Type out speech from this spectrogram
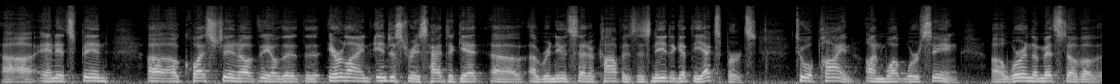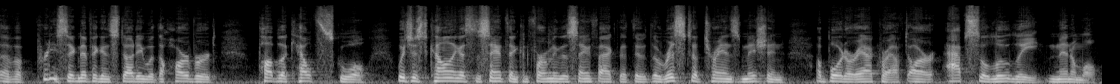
Uh, and it's been uh, a question of, you know, the, the airline industry has had to get uh, a renewed set of confidence. It's needed to get the experts to opine on what we're seeing. Uh, we're in the midst of a, of a, pretty significant study with the Harvard Public Health School, which is telling us the same thing, confirming the same fact that the, the risks of transmission aboard our aircraft are absolutely minimal.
